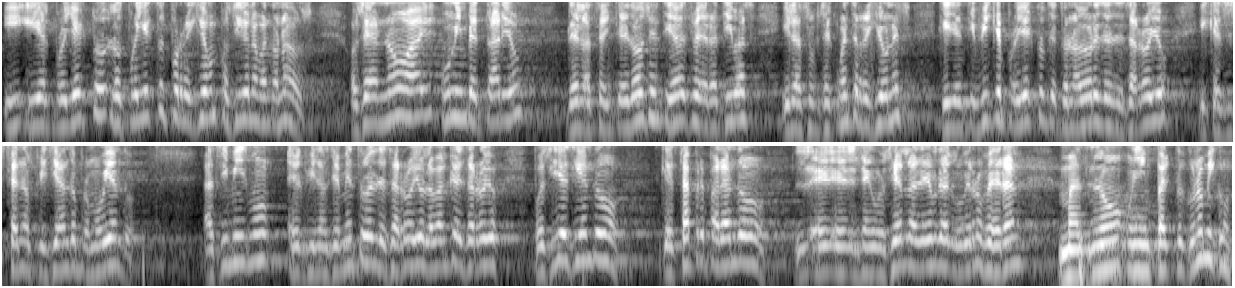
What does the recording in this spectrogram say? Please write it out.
y, el proyecto, los proyectos por región pues siguen abandonados. O sea, no hay un inventario de las 32 entidades federativas y las subsecuentes regiones que identifiquen proyectos detonadores de desarrollo y que se están auspiciando, promoviendo. Asimismo, el financiamiento del desarrollo, la banca de desarrollo, pues sigue siendo que está preparando el, negociar la deuda del gobierno federal, más no un impacto económico.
